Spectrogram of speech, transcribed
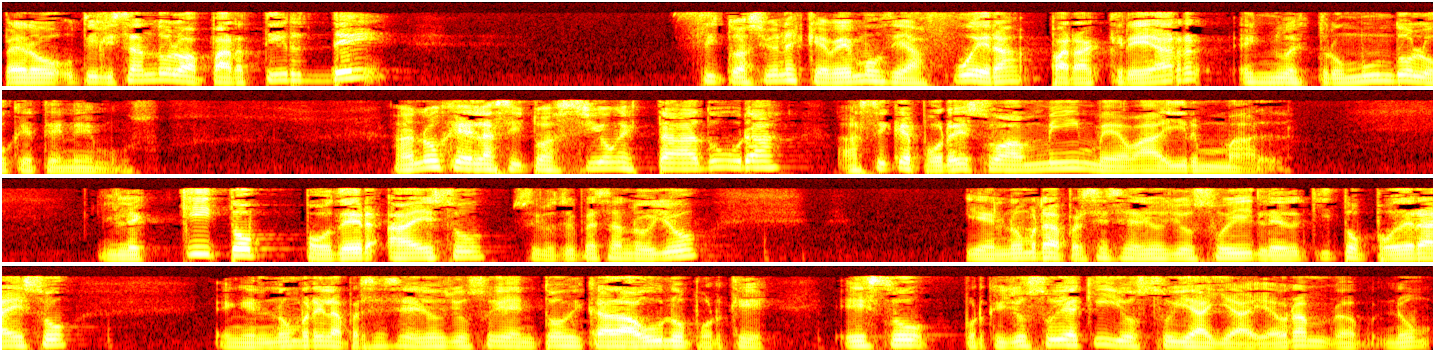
pero utilizándolo a partir de situaciones que vemos de afuera para crear en nuestro mundo lo que tenemos. Ah, no, que la situación está dura, así que por eso a mí me va a ir mal. Y le quito poder a eso, si lo estoy pensando yo, y en el nombre de la presencia de Dios yo soy, le quito poder a eso, en el nombre de la presencia de Dios yo soy en todos y cada uno, porque eso, porque yo soy aquí, yo soy allá, y ahora no,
